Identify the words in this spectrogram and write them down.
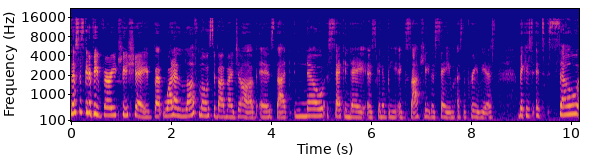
this is going to be very cliche, but what I love most about my job is that no second day is going to be exactly the same as the previous because it's so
